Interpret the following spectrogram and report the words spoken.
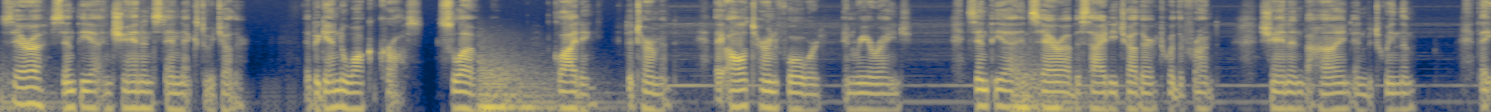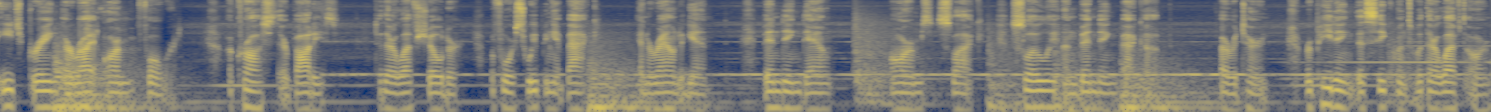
Sarah, Cynthia, and Shannon stand next to each other. They begin to walk across, slow, gliding, determined. They all turn forward and rearrange. Cynthia and Sarah beside each other toward the front, Shannon behind and between them. They each bring their right arm forward, across their bodies, to their left shoulder, before sweeping it back and around again, bending down, arms slack, slowly unbending back up. A return, repeating this sequence with their left arm.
